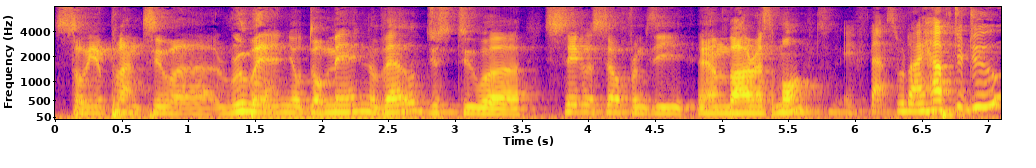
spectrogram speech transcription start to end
So you plan to uh, ruin your domain, Novel, just to uh, save yourself from the embarrassment? If that's what I have to do.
